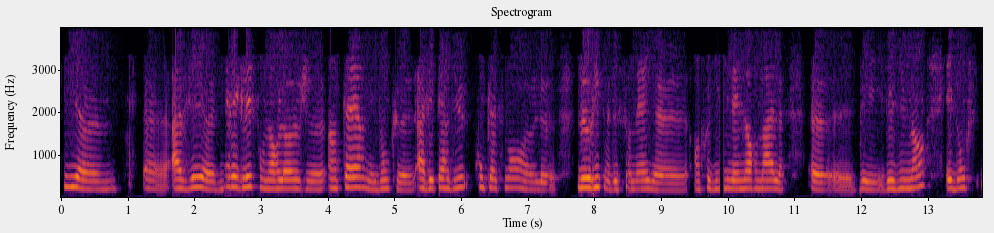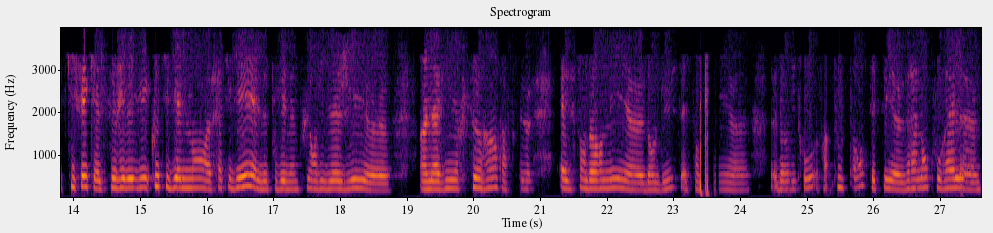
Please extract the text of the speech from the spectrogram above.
qui avait déréglé son horloge interne et donc avait perdu complètement le, le, rythme de sommeil entre guillemets normal euh, des, humains. Et donc, ce qui fait qu'elle se réveillait quotidiennement euh, fatiguée. Elle ne pouvait même plus envisager euh, un avenir serein parce qu'elle s'endormait dans le bus, elle s'endormait dans le métro, enfin tout le temps. C'était vraiment pour elle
